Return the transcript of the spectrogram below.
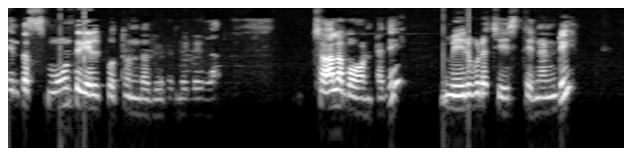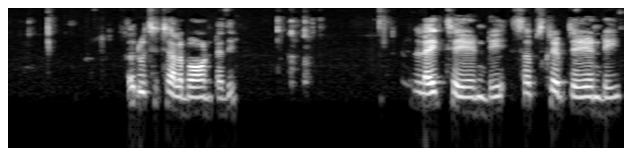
ఎంత స్మూత్గా వెళ్ళిపోతుందో చూడండి. ఇలా చాలా బాగుంటుంది. మీరు కూడా చేసి తినండి. రుచి చాలా బాగుంటుంది. లైక్ చేయండి సబ్స్క్రైబ్ చేయండి.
